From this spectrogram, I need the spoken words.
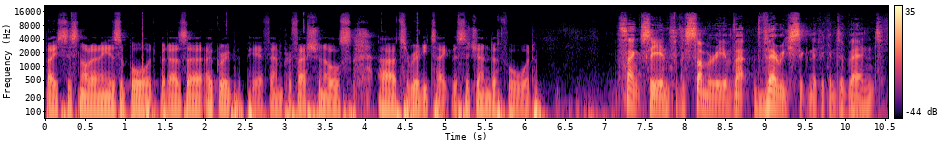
basis not only as a board but as a, a group of PFM professionals uh, to really take this agenda forward. Thanks, Ian, for the summary of that very significant event.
